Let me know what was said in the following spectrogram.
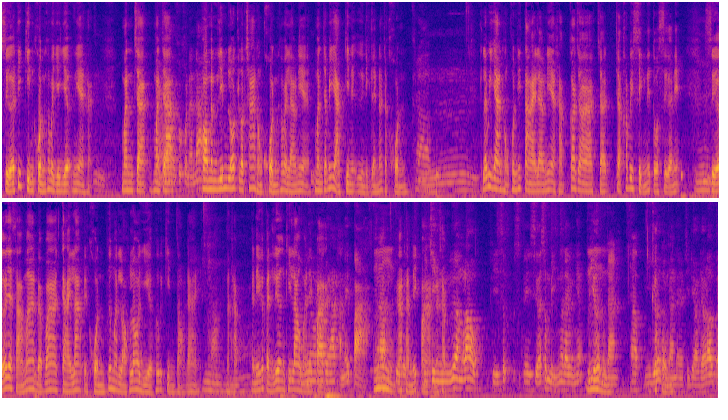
เสือที่กินคนเข้าไปเยอะๆเนี่ยฮะอื มมันจะมันจะแปลงร่างเป็นคนนั้นได้พอมันลิ้มรสรสชาติของคนเข้าไปแล้วเนี่ย มันจะไม่อยากกินอย่างอื่นอีกเลยนอกจากคนครับอืมและวิญญาณของคนที่ตายแล้วเนี่ยครับ ก็จะจะจะเข้าไปสิงในตัวเสือเนี่ยอืมเสือก็จะสามารถแบบว่ากลายร่างเป็นคนเพื่อมาหลอกล่อเหยื่อเพื่อไปกินต่อได้ครับนะครับ อันนี้ก็เป็นเรื่องที่เล่ามาในเรื่องป่าราวเป็นอาถรรพ์ในป่าอืมครับอาถรรพ์ในป่าจริงนะครับๆเรื่องเล่า ผีเสือเสือสมิงอะไรอย่างเงี้ยอืมเยอะเหมือนกันครับมีเยอะเหมือนกันเลยทีเดียวเดี๋ยวเราไป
